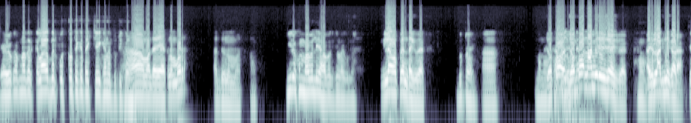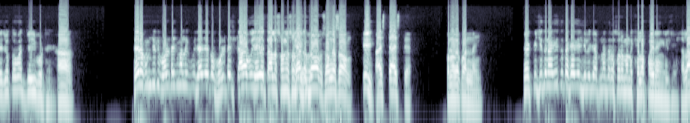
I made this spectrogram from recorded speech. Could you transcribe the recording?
যাই হোক আপনাদের ক্লাবের পক্ষ থেকে দেখছে এখানে দুটি হ্যাঁ আমাদের এক নম্বর। আর দু নম্বর। কি রকম ভাবে লিয়া হবে জোড়াগুলো? গিলা ওপেন থাকবে দুটাই? হ্যাঁ। মানে যত যত নামি রয়েছে আসবে হ্যাঁ। আজ লাগনি কাড়া। যে যতবার যেই বটে। হ্যাঁ। সেরকম যদি ভোল্টেজ মালিক বুঝা যায় বা ভোল্টেজ কারা বুঝা যায় তাহলে সঙ্গে সঙ্গে। একদম সঙ্গে সঙ্গ কি? আস্তে আস্তে। কোনো ব্যাপার নাই। কিছুদিন আগেই তো দেখা গেছিল যে আপনাদের আসরে মানে খেলা পাইরা খেলা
